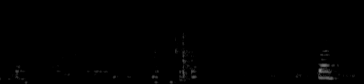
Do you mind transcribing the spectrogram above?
Bye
